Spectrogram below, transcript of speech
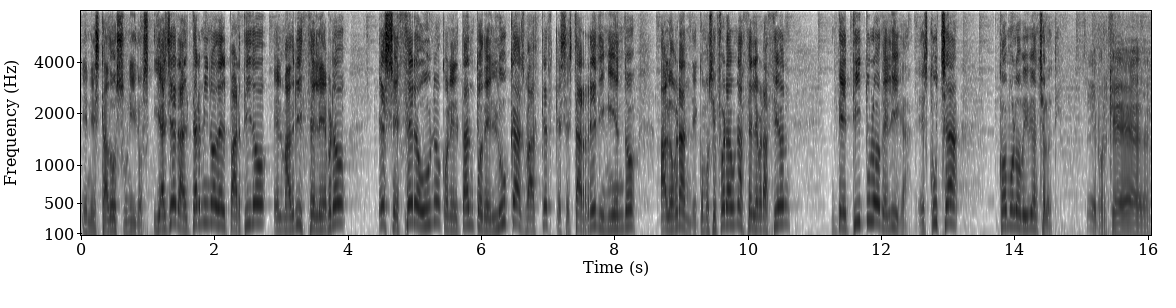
en Estados Unidos. Y ayer, al término del partido, el Madrid celebró ese 0-1 con el tanto de Lucas Vázquez que se está redimiendo a lo grande, como si fuera una celebración de título de liga. Escucha cómo lo vivió Ancelotti. Sí, porque el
